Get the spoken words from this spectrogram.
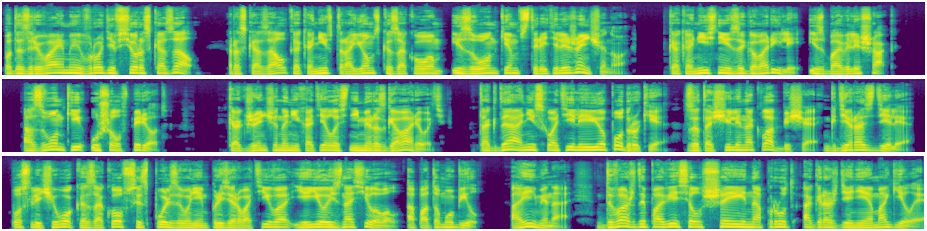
Подозреваемый вроде все рассказал. Рассказал, как они втроем с Казаковым и Звонким встретили женщину, как они с ней заговорили, избавили шаг. А Звонкий ушел вперед. Как женщина не хотела с ними разговаривать, Тогда они схватили ее под руки, затащили на кладбище, где раздели, после чего Казаков с использованием презерватива ее изнасиловал, а потом убил. А именно, дважды повесил шеи на пруд ограждения могилы,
